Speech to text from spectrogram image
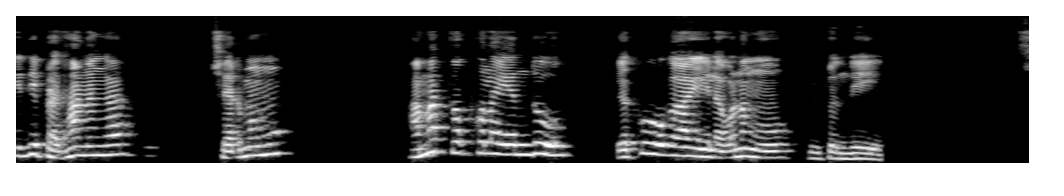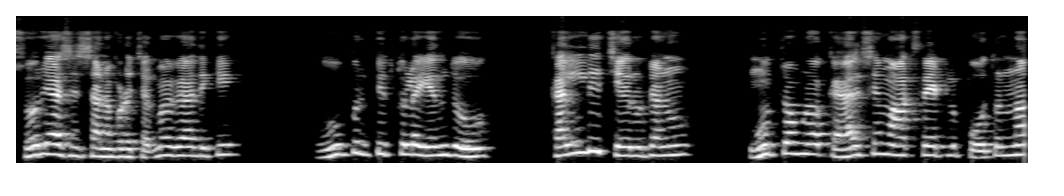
ఇది ప్రధానంగా చర్మము అమత్వక్కుల ఎందు ఎక్కువగా ఈ లవణము ఉంటుంది. సూర్యాసిస్ అనబడే చర్మ వ్యాధికి ఊపిరితిత్తుల ఎందు కల్లి చేరుటను మూత్రంలో కాల్షియం ఆక్సైడ్లు పోతున్నా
